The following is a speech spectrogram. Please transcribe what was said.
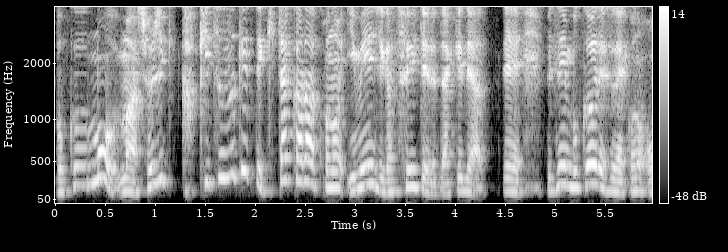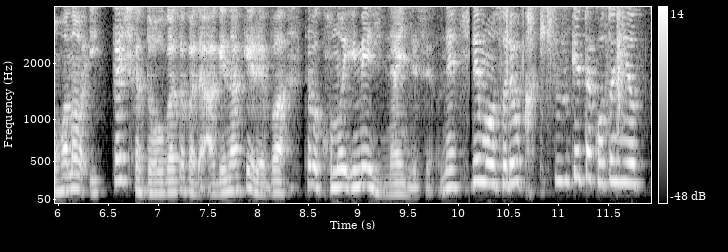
僕もまあ正直書き続けてきたからこのイメージがついてるだけであって、別に僕はですね、このお花を一回しか動画とかであげなければ、多分このイメージないんですよね。でもそれを書き続けたことによって、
